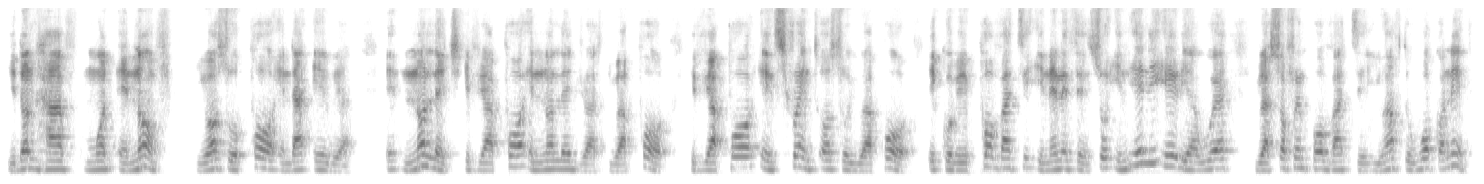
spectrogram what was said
you don't have more enough, you're also poor in that area. In knowledge, if you are poor in knowledge, you are, you are poor. If you are poor in strength, also you are poor. It could be poverty in anything. So in any area where you are suffering poverty, you have to work on it.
